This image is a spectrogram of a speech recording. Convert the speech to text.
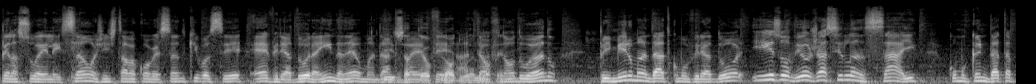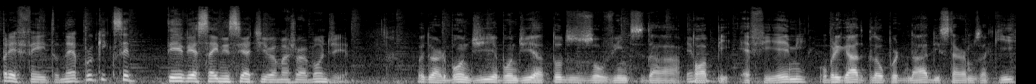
pela sua eleição. A gente estava conversando que você é vereador ainda, né? O mandato Isso, vai até o final do até ano. o final do ano primeiro mandato como vereador e resolveu já se lançar aí como candidato a prefeito, né? Por que, que você teve essa iniciativa, Major? Bom dia. Eduardo, bom dia, bom dia a todos os ouvintes da Top FM. Obrigado pela oportunidade de estarmos aqui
